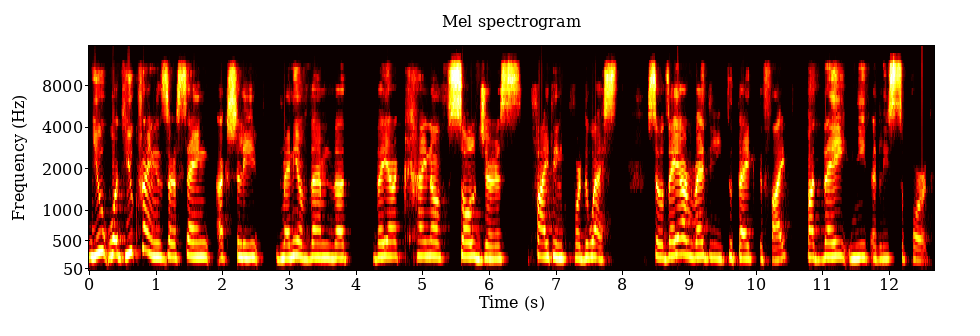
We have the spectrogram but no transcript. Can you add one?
you, what Ukrainians are saying, actually, many of them, that they are kind of soldiers fighting for the West. So they are ready to take the fight, but they need at least support.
